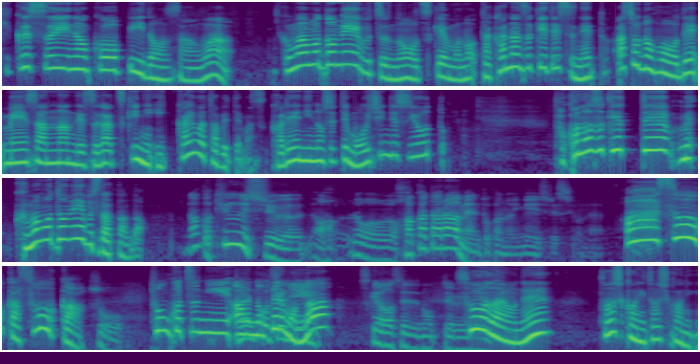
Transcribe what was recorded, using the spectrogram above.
菊水のコーピードンさんは熊本名物のお漬物高菜漬けですね。と。阿蘇の方で名産なんですが月に1回は食べてます。カレーに乗せても美味しいんですよ。と。高菜漬けってめ熊本名物だったんだ。なんか九州、あ、博多ラーメンとかのイメージですよね。あーそうかそうか。そう。豚骨にあれ乗ってるもん豚な付け合わせで乗ってる。そうだよね。確かに確かに。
